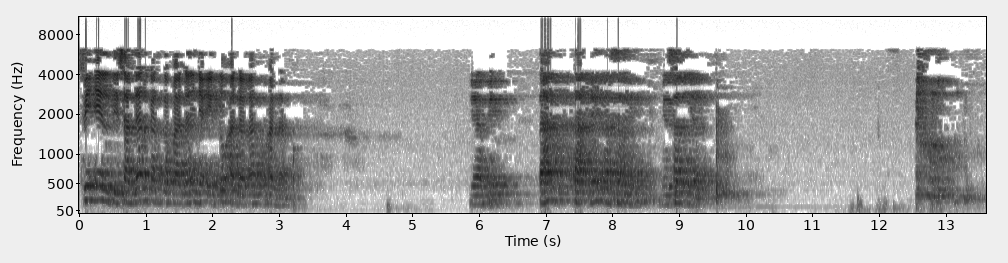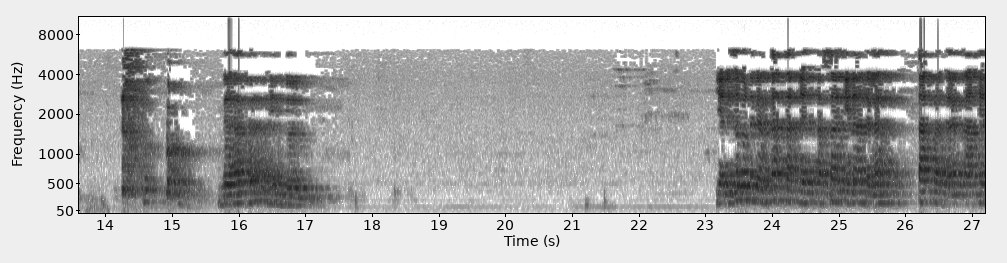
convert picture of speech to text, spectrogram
fiil disandarkan kepadanya itu adalah muannats. Ya, tak tak asalnya. Misalnya Dhahaba Hindun Yang disebut dengan tak dan asakinah adalah tak pada akhir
